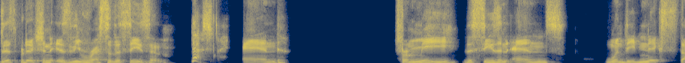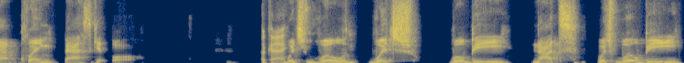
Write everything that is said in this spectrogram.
This prediction is the rest of the season. Yes. And for me, the season ends when the Knicks stop playing basketball, Okay. which will which will be not which will be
